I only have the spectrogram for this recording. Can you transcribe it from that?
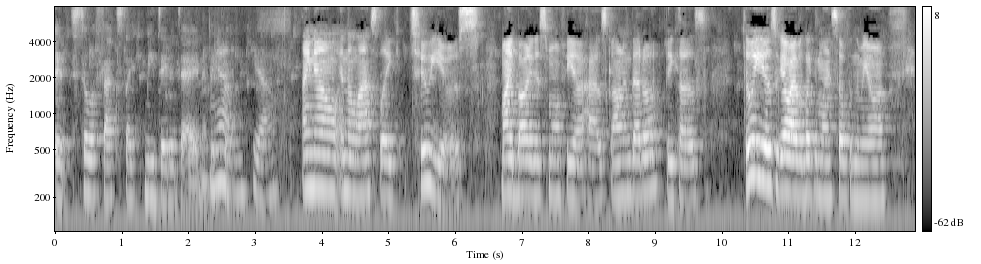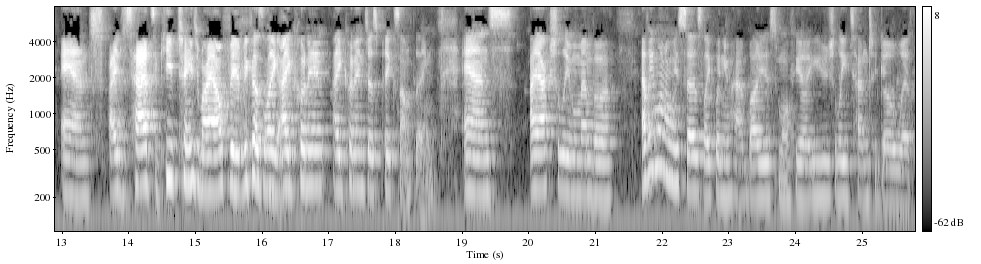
it still affects like me day to day and everything. Yeah. Yeah. I know in the last like two years, my body dysmorphia has gotten better because three years ago I would look at myself in the mirror and I just had to keep changing my outfit because like I couldn't I couldn't just pick something. And I actually remember everyone always says like when you have body dysmorphia you usually tend to go with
